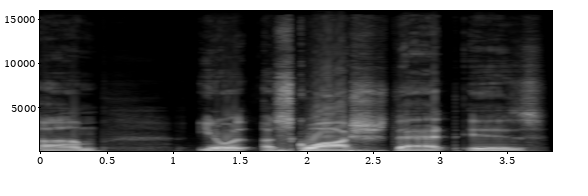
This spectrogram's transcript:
um, you know, a, a squash that is,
